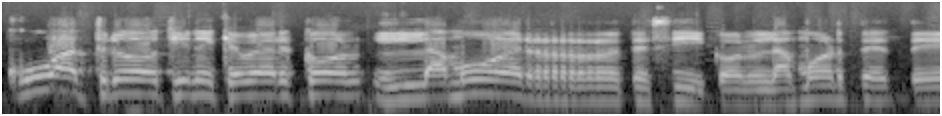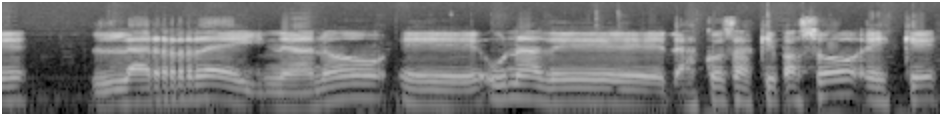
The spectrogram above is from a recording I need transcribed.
4 tiene que ver con la muerte, sí, con la muerte de la reina, ¿no? Eh, una de las cosas que pasó es que,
